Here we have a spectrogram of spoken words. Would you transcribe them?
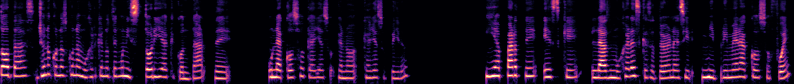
todas, yo no conozco una mujer que no tenga una historia que contar de un acoso que haya, que no, que haya sufrido. Y aparte es que las mujeres que se atrevieron a decir mi primer acoso fue,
